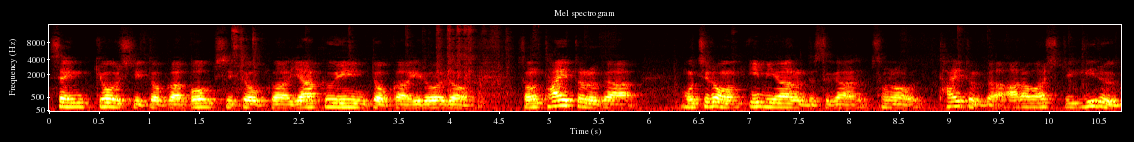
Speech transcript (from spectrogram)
宣教師とか牧師とか役員とかいろいろそのタイトルがもちろん意味あるんですがそのタイトルが表している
